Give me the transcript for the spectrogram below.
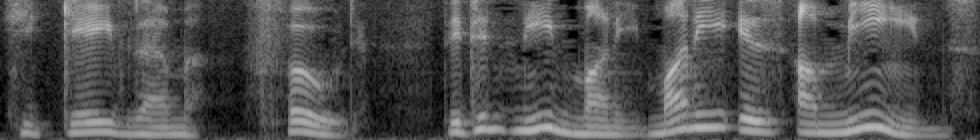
He gave them food. They didn't need money. Money is a means.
